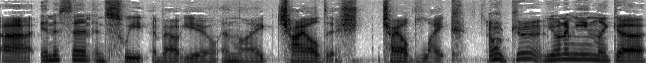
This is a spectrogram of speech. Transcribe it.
uh, innocent and sweet about you, and like childish, childlike. Oh, good. You know what I mean? Like uh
